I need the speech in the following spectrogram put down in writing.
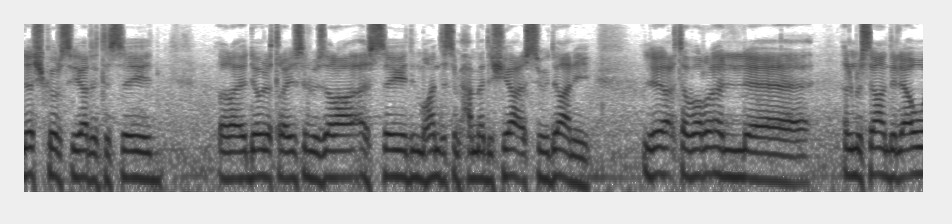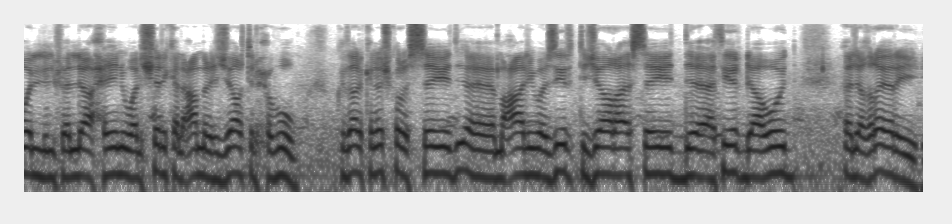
نشكر سيادة السيد دولة رئيس الوزراء السيد المهندس محمد الشياع السوداني يعتبر المساند الأول للفلاحين والشركة العامة لتجارة الحبوب. وكذلك نشكر السيد آه، معالي وزير التجارة السيد أثير داود الغريري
